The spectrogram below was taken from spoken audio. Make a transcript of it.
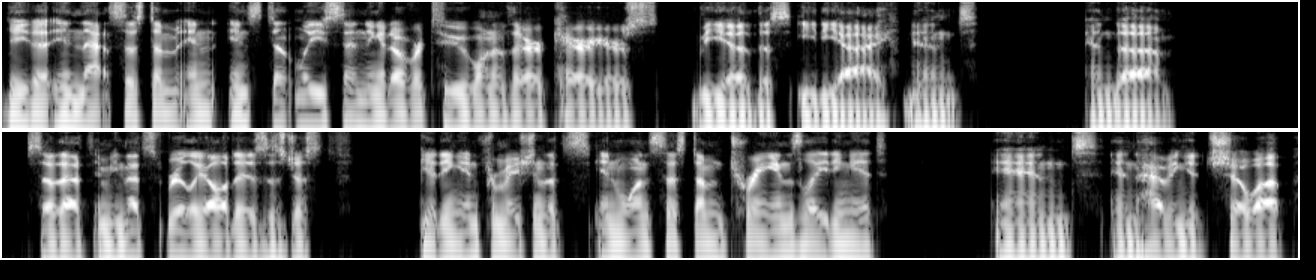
data in that system and instantly sending it over to one of their carriers via this EDI. And, and, uh, so that, I mean, that's really all it is, is just getting information that's in one system, translating it, and and having it show up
